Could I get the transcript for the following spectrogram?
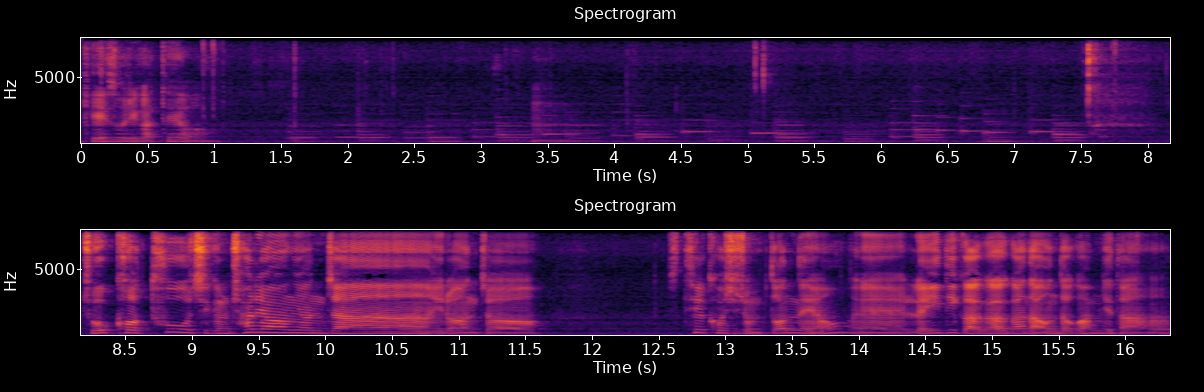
개소리 같아요. 음. 조커 2 지금 촬영 현장 이런 저 스틸컷이 좀 떴네요. 예, 레이디 가가가 나온다고 합니다.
